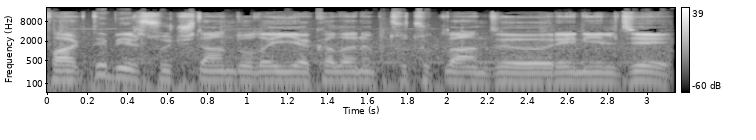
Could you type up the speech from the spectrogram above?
farklı bir suçtan dolayı yakalanıp tutuklandığı öğrenildi.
